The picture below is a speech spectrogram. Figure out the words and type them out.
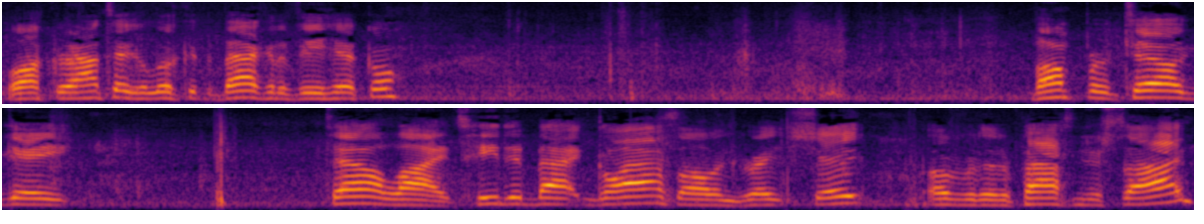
Walk around, take a look at the back of the vehicle. Bumper, tailgate, tail lights, heated back glass, all in great shape. Over to the passenger side.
